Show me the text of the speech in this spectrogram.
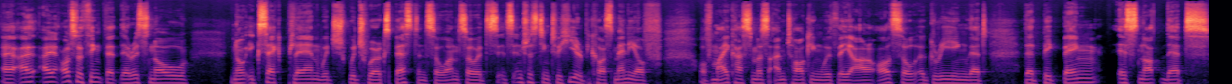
uh, I I also think that there is no no exact plan which which works best and so on. So it's it's interesting to hear because many of of my customers I'm talking with they are also agreeing that that Big Bang is not that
